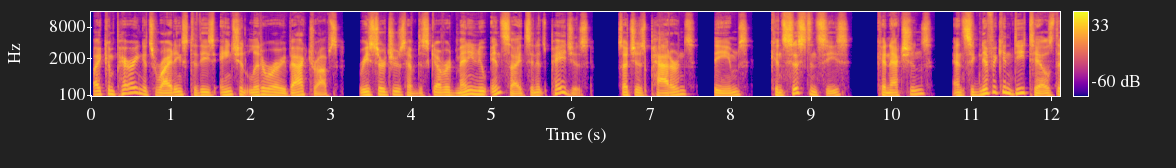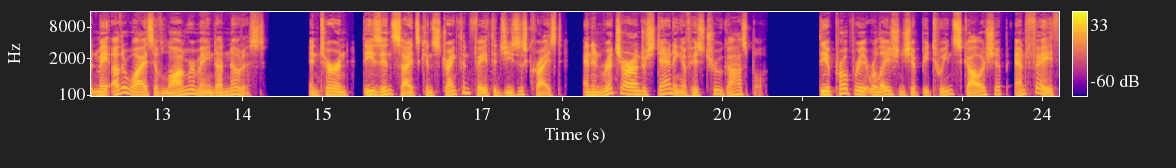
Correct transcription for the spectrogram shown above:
By comparing its writings to these ancient literary backdrops, researchers have discovered many new insights in its pages, such as patterns, themes, consistencies, connections, and significant details that may otherwise have long remained unnoticed. In turn, these insights can strengthen faith in Jesus Christ and enrich our understanding of his true gospel. The appropriate relationship between scholarship and faith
